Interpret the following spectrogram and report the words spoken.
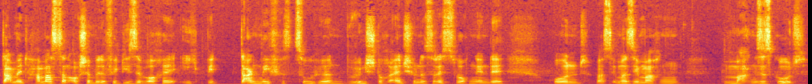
damit haben wir es dann auch schon wieder für diese Woche. Ich bedanke mich fürs Zuhören, wünsche noch ein schönes Restwochenende und was immer Sie machen, machen Sie es gut.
